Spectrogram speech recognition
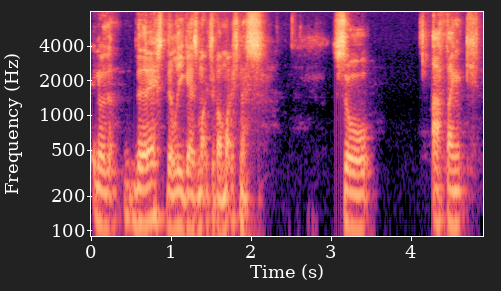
you know, the, the rest of the league is much of a muchness. So I think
